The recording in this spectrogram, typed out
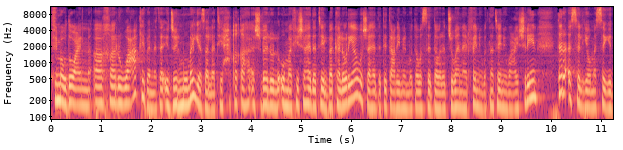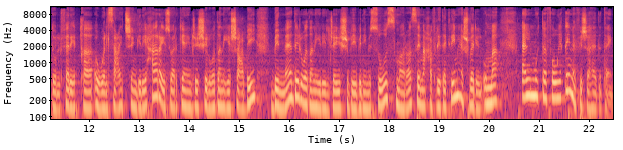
في موضوع آخر وعقب النتائج المميزة التي حققها أشبال الأمة في شهادة البكالوريا وشهادة التعليم المتوسط دورة جوان 2022 ترأس اليوم السيد الفريق أول سعيد شنقريحة رئيس أركان الجيش الوطني الشعبي بالنادي الوطني للجيش ببني مسوس مراسم حفل تكريم أشبال الأمة المتفوقين في الشهادتين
